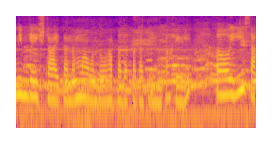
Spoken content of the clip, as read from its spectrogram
ನಿಮಗೆ ಇಷ್ಟ ಆಯಿತಾ ನಮ್ಮ ಒಂದು ಹಬ್ಬದ ಪದ್ಧತಿ ಅಂತ ಹೇಳಿ. ಈ ಸಾ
